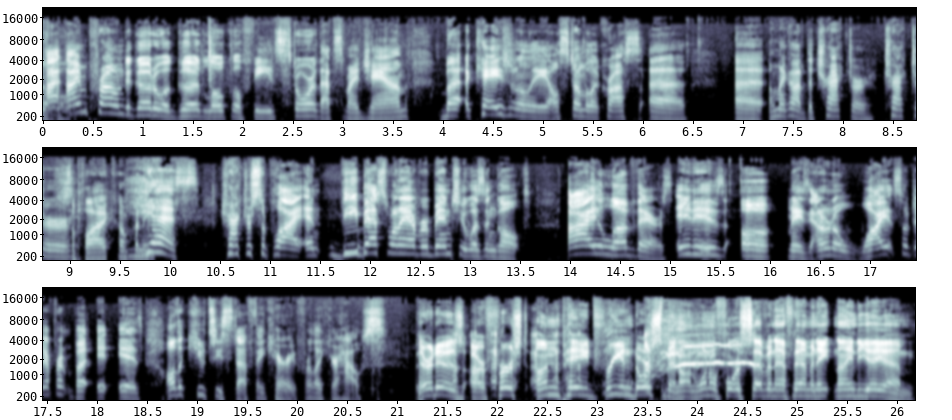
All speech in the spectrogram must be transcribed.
I, I'm prone to go to a good local feed store. That's my jam. But occasionally, I'll stumble across, uh, uh, oh my God, the tractor, tractor. Supply company. Yes, Tractor Supply, and the best one I ever been to was in Galt. I love theirs. It is amazing. I don't know why it's so different, but it is. All the cutesy stuff they carry for like your house. There it is, our first unpaid free endorsement on 1047 FM and 890 AM.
